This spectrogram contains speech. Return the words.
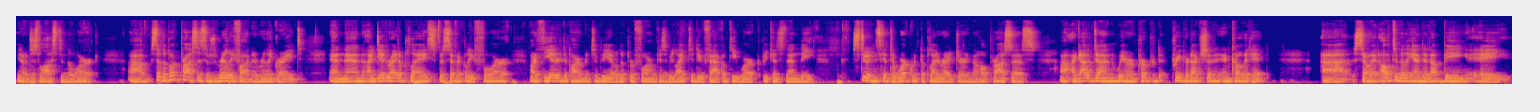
you know, just lost in the work. Um, so the book process was really fun and really great. And then I did write a play specifically for our theater department to be able to perform because we like to do faculty work because then the students get to work with the playwright during the whole process. Uh, I got it done. We were in pre production and COVID hit. Uh, so it ultimately ended up being a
